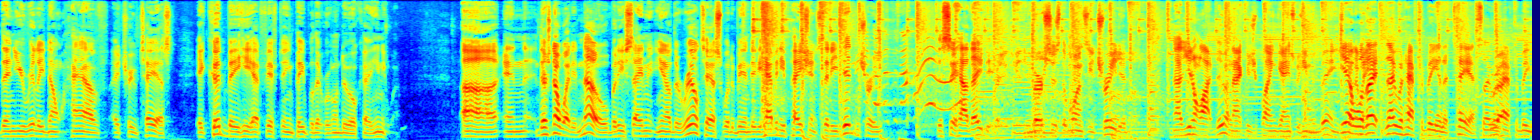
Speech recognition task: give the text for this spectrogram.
then you really don't have a true test. It could be he had 15 people that were going to do okay anyway. Uh, and there's no way to know, but he's saying, you know, the real test would have been did he have any patients that he didn't treat to see how they did versus the ones he treated. Now, you don't like doing that because you're playing games with human beings. Yeah, but I well, mean- they, they would have to be in a test. They would Right. have to be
